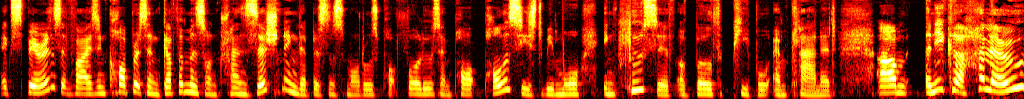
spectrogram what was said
experience advising corporates and governments on transitioning their business models, portfolios, and po- policies to be more inclusive of both people and planet. Um, Anika, hello.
